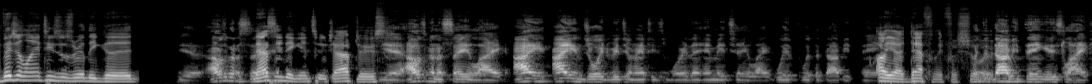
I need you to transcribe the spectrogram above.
Vigilantes was really good. Yeah, I was gonna say And that's ending in two chapters. Yeah, I was gonna say like I I enjoyed Vigilantes more than MHA like with with the Dabi thing. Oh yeah, definitely for sure. With the Dabi thing, it's like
